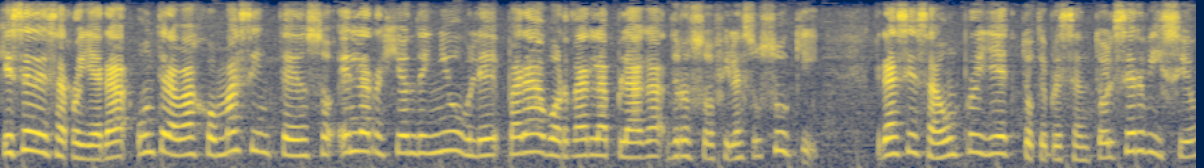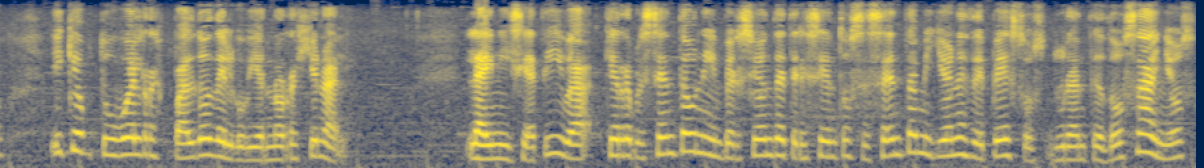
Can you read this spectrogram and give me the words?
que se desarrollará un trabajo más intenso en la región de Ñuble para abordar la plaga Drosophila Suzuki, gracias a un proyecto que presentó el servicio y que obtuvo el respaldo del gobierno regional. La iniciativa, que representa una inversión de 360 millones de pesos durante dos años,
